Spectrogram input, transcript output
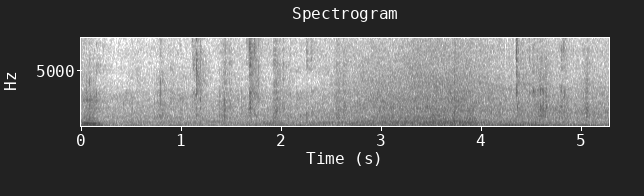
อืมဘ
